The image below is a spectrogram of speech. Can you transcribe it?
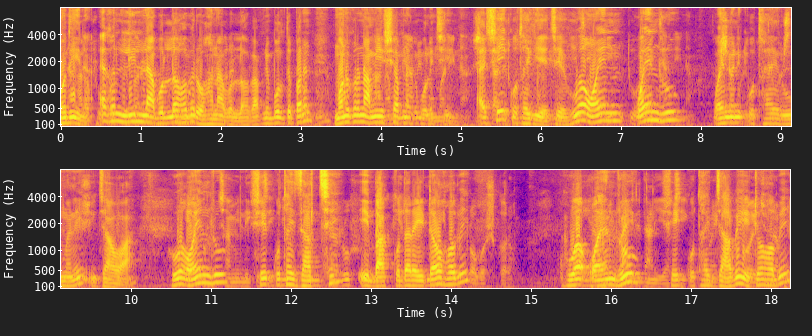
মদিনা। এখন লিল না বললে হবে রোহা না বললে হবে। আপনি বলতে পারেন। মনে করেন আমি এসে আপনাকে বলেছি। না, সেই কাজের কোথায় গিয়েছে? হুয়া ওয়েন ওয়েন রু ওয়েন মানে কোথায় রু মানে যাওয়া? হুয়া ওয়েন রু সে কোথায় যাচ্ছে? এই বাক্য দ্বারা এটাও হবে। হুয়া ওয়েন রু সে কোথায় যাবে? এটা হবে।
